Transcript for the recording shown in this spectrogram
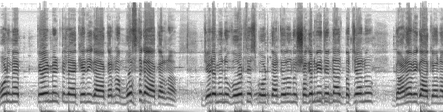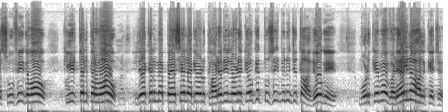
ਹੁਣ ਮੈਂ ਪੇਮੈਂਟ ਲੈ ਕੇ ਨਹੀਂ ਗਾਇਆ ਕਰਨਾ, ਮੁਫਤ ਗਾਇਆ ਕਰਨਾ। ਜਿਹੜੇ ਮੈਨੂੰ ਵੋਟ ਤੇ ਸਪੋਰਟ ਕਰਦੇ, ਉਹਨਾਂ ਨੂੰ ਸ਼ਗਨ ਵੀ ਦੇਣਾ ਬੱਚਿਆਂ ਨੂੰ। ਗਾਣਾ ਵੀ ਗਾ ਕੇ ਉਹਨਾਂ, ਸੂਫੀ ਗਵਾਓ, ਕੀਰਤਨ ਕਰਵਾਓ। ਲੇਕਿਨ ਮੈਂ ਪੈਸੇ ਲੈ ਕੇ ਹੁਣ ਖਾੜੇ ਨਹੀਂ ਲਾਉਣੇ, ਕਿਉਂਕਿ ਤੁਸੀਂ ਮੈਨੂੰ ਜਿਤਾ ਦਿਓਗੇ। ਮੁੜ ਕੇ ਮੈਂ ਵੜਿਆ ਹੀ ਨਾ ਹਲਕੇ 'ਚ।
